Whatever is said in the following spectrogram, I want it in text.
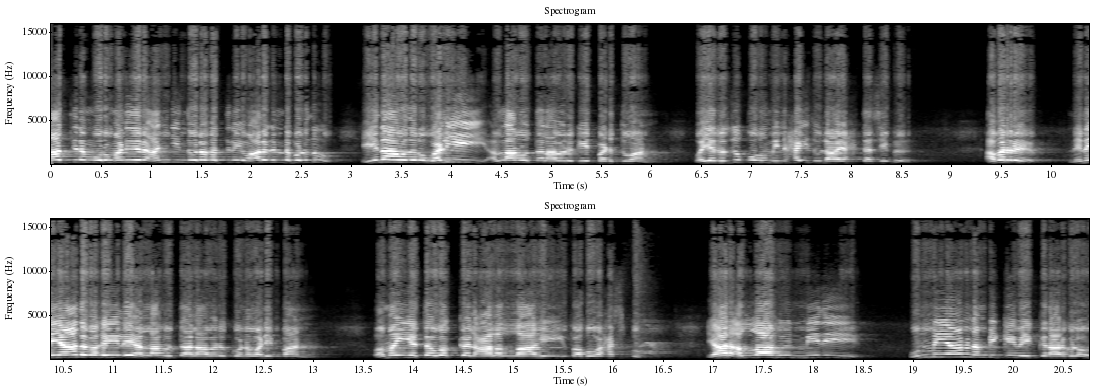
மாத்திரம் ஒரு மனிதர் அஞ்சு இந்த உலகத்திலே வாழுகின்ற பொழுது ஏதாவது ஒரு வழியை அல்லாஹு தாலா அவருக்கு ஏற்படுத்துவான். அவர் நினையாத வகையிலே அல்லாஹு தாலா அவருக்கு உணவளிப்பான் யார் அல்லாஹுவின் மீது உண்மையான நம்பிக்கை வைக்கிறார்களோ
